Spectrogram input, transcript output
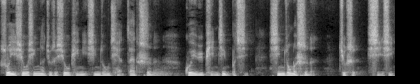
所以修心呢，就是修平你心中潜在的势能，归于平静不起。心中的势能就是习性。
